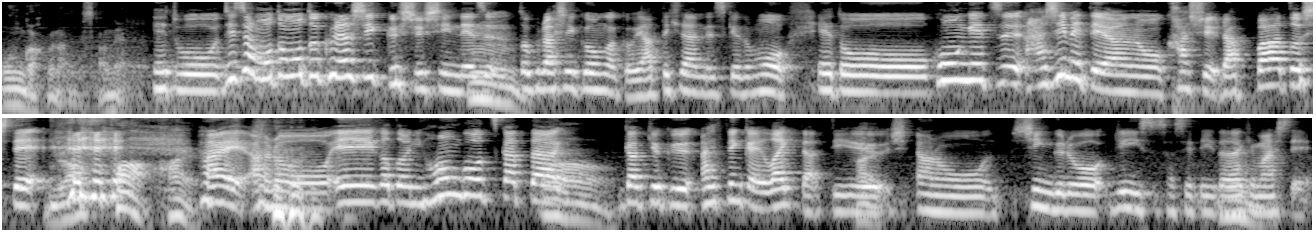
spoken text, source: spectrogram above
音楽なんですかね。えっと実はもともとクラシック出身でうん。ずっとクラシック音楽をやってきたんですけども、えっと今月初めてあの歌手ラッパーとしてはい。はいあの英語と日本語を使ったあ楽曲「I think I like that」っていう、はい。しあのシングルをリリースさせていただきまして。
